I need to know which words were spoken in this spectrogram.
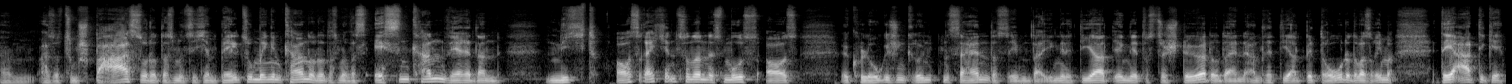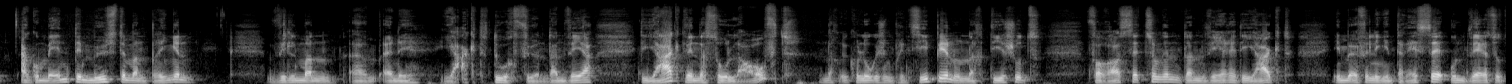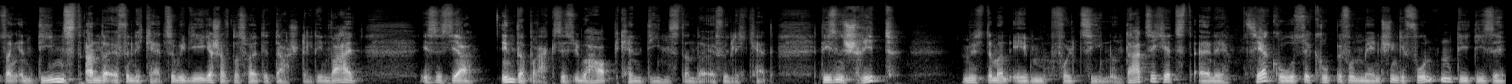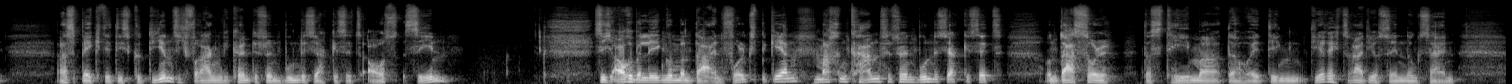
Ähm, also zum Spaß oder dass man sich ein Pelz umhängen kann oder dass man was essen kann, wäre dann nicht ausreichend, sondern es muss aus ökologischen Gründen sein, dass eben da irgendeine Tierart irgendetwas zerstört oder eine andere Tierart bedroht oder was auch immer. Derartige Argumente müsste man bringen, will man ähm, eine Jagd durchführen. Dann wäre die Jagd, wenn das so läuft, nach ökologischen Prinzipien und nach Tierschutzvoraussetzungen, dann wäre die Jagd im öffentlichen Interesse und wäre sozusagen ein Dienst an der Öffentlichkeit, so wie die Jägerschaft das heute darstellt. In Wahrheit ist es ja in der Praxis überhaupt kein Dienst an der Öffentlichkeit. Diesen Schritt müsste man eben vollziehen. Und da hat sich jetzt eine sehr große Gruppe von Menschen gefunden, die diese Aspekte diskutieren, sich fragen, wie könnte so ein Bundesjagdgesetz aussehen, sich auch überlegen, ob man da ein Volksbegehren machen kann für so ein Bundesjagdgesetz. Und das soll das Thema der heutigen Tierrechtsradiosendung sein.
